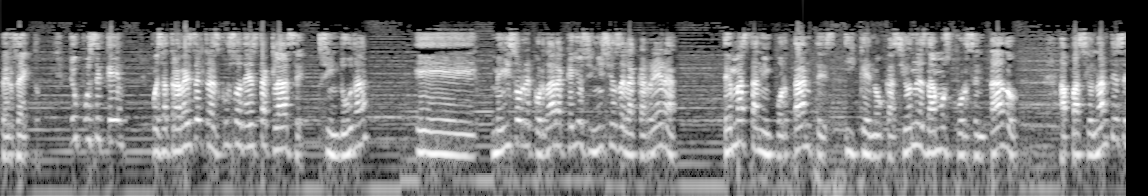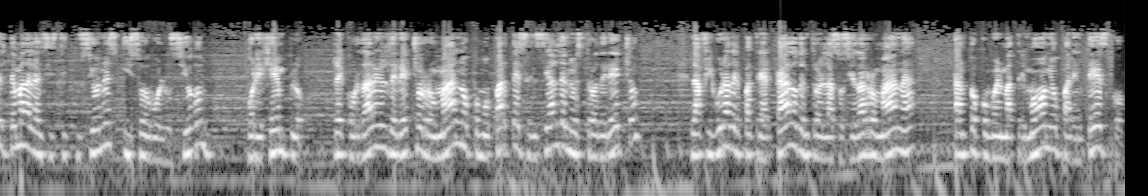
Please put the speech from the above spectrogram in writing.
Perfecto. Yo puse que, pues a través del transcurso de esta clase, sin duda, eh, me hizo recordar aquellos inicios de la carrera, temas tan importantes y que en ocasiones damos por sentado. Apasionante es el tema de las instituciones y su evolución. Por ejemplo, recordar el derecho romano como parte esencial de nuestro derecho, la figura del patriarcado dentro de la sociedad romana, tanto como el matrimonio, parentesco,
